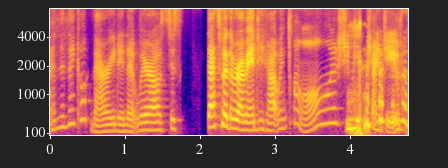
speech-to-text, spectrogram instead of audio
and then they got married in it, where I was just that's where the romantic heart went. Oh, she did change him.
